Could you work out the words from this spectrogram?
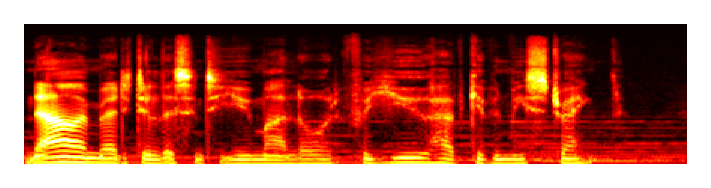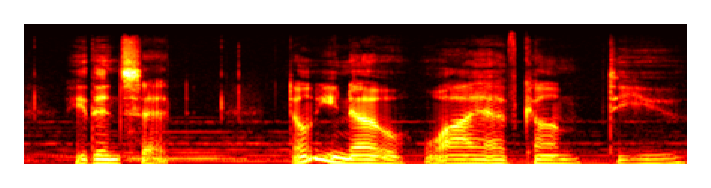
Now I'm ready to listen to you, my Lord, for you have given me strength. He then said, don't you know why I have come to you?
